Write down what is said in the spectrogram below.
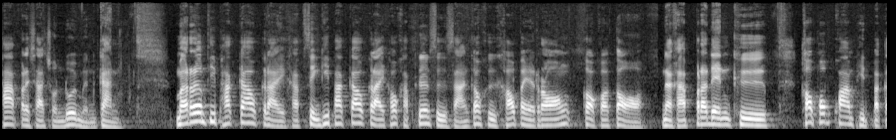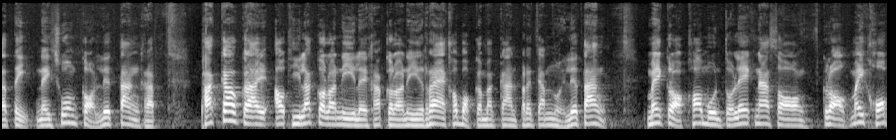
ภาคประชาชนด้วยเหมือนกัน มาเริ่มที่พักก้าวไกลครับสิ่งที่พักก้าวไกลเขาขับเคลื่อนสื่อสารก็คือเขาไปร้องกกตนะครับประเด็นคือเขาพบความผิดปกติในช่วงก่อนเลือกตั้งครับพักก้าวไกลเอาทีละกรณีเลยครับ กรณีแรกเขาบอกกรรมการประจำหน่วยเลือกตั้ง ไม่กรอกข้อมูลตัวเลขหน้าซอง กรอกไม่ครบ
